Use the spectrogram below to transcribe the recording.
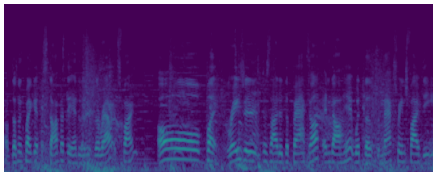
Oh, doesn't quite get the stomp at the end of the, the route, it's fine. Oh, but Razor decided to back up and got hit with the, the max range 5D.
